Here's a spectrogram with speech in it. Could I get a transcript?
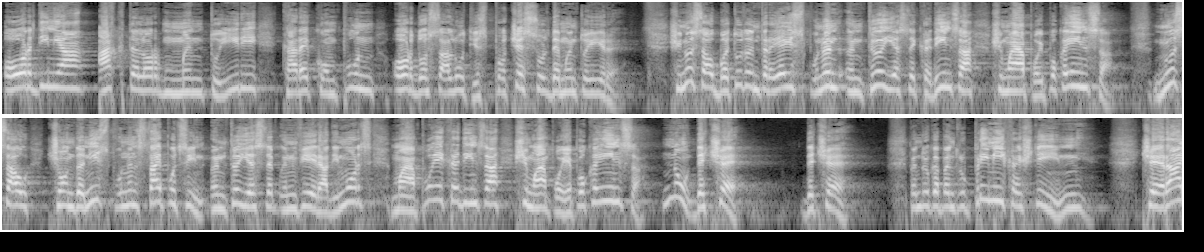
ordinea actelor mântuirii care compun ordo salutis, procesul de mântuire. Și nu s-au bătut între ei spunând întâi este credința și mai apoi pocăința. Nu s-au ciondănit spunând stai puțin, întâi este învierea din morți, mai apoi e credința și mai apoi e pocăința. Nu, de ce? De ce? Pentru că pentru primii creștini, ce era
